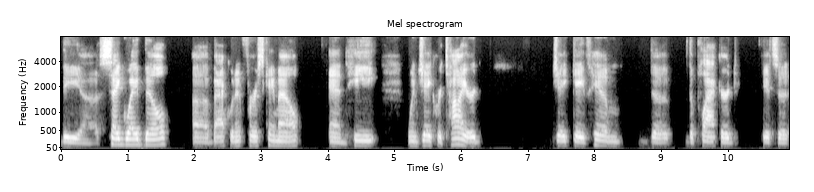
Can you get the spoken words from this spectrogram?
the uh, segway bill uh, back when it first came out. And he when jake retired Jake gave him the the placard. It's a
